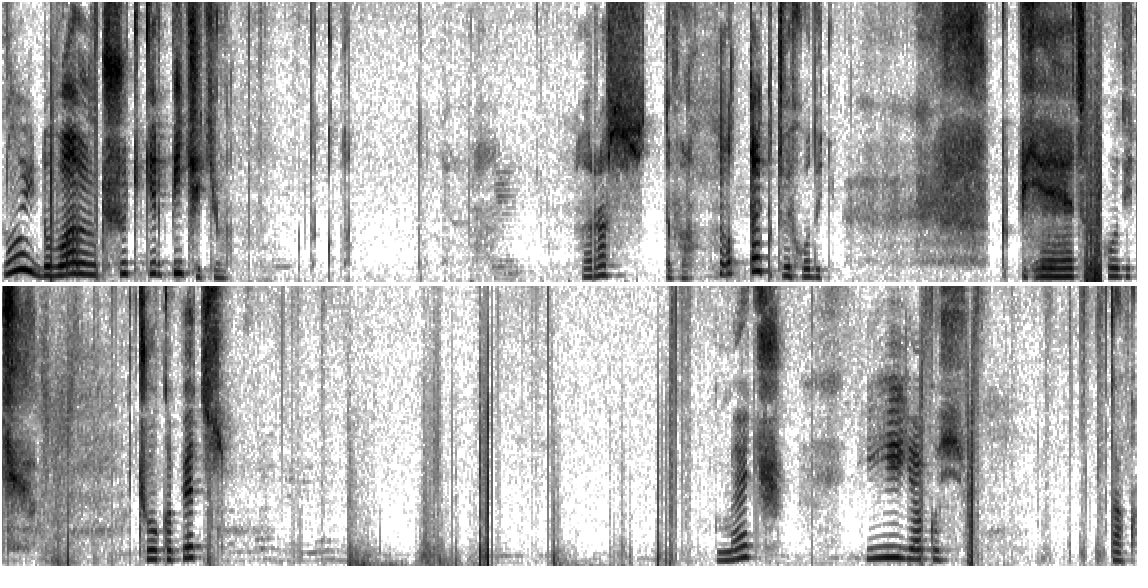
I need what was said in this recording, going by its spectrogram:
Ну і додаємо чуть-чуть кирпичиків. Так от. Раз, два. От так от виходить. Капець виходить. Чого капець? Меч. І якось. Так.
